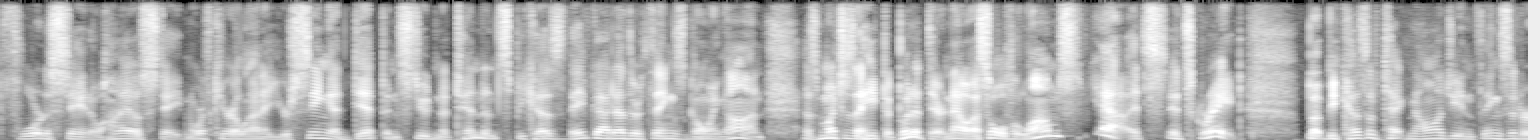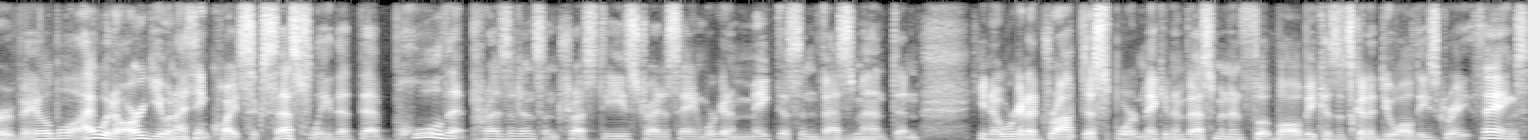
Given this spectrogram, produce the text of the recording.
Florida State, Ohio State, North Carolina, you're seeing a dip in student attendance because they've got other things going on. As much as I hate to put it there, now us old alums, yeah, it's it's great, but because of technology and things that are available, I would argue, and I think quite successfully, that that pool that presidents and trustees try to say, and we're going to make this investment, and you know we're going to drop this sport and make an investment in football because it's going to do all these great things.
